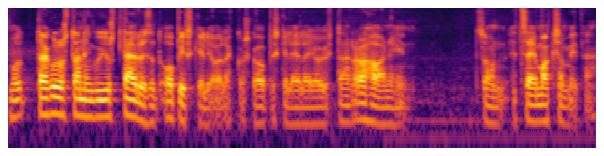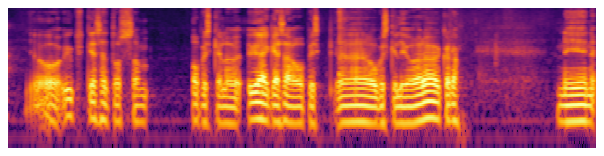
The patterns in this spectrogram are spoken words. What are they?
Mutta tämä kuulostaa niinku just täydelliseltä opiskelijoille, koska opiskelijoilla ei ole yhtään rahaa, niin se on, että se ei maksa mitään. Joo, yksi kesä tuossa opiskelu, yhden kesän opis- ö, opiskelijoiden aikana, niin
